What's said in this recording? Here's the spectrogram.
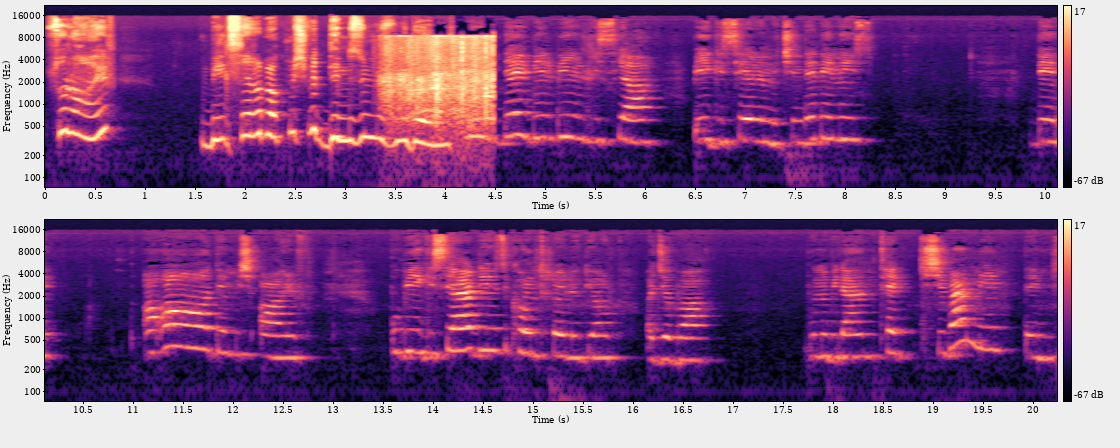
sonra Arif bilgisayara bakmış ve denizin yüzünü görmüş. Dev bir bilgisayar. Bilgisayarın içinde deniz. De Aa demiş Arif. Bu bilgisayar denizi kontrol ediyor. Acaba bunu bilen tek kişi ben miyim? demiş.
